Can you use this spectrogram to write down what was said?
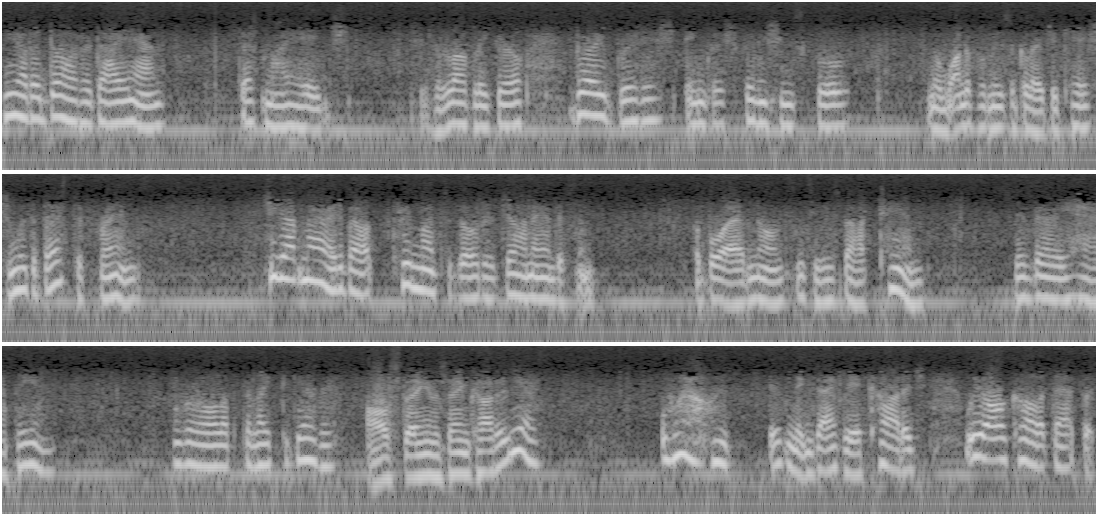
He had a daughter, Diane, just my age. She's a lovely girl, very British, English, finishing school, and a wonderful musical education, with the best of friends. She got married about three months ago to John Anderson, a boy I've known since he was about ten. They're very happy, and we're all up the lake together. All staying in the same cottage? Yes. Well, it isn't exactly a cottage. We all call it that, but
